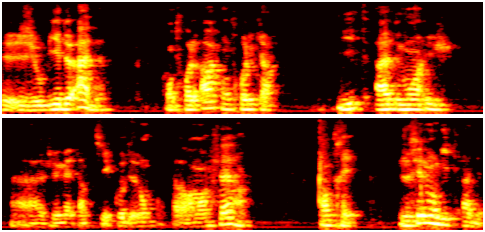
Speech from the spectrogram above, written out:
J'ai oublié de add. CTRL A, CTRL K. Git add-u. Euh, je vais mettre un petit écho devant pour pas vraiment le faire. Entrée. Je fais mon git add.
